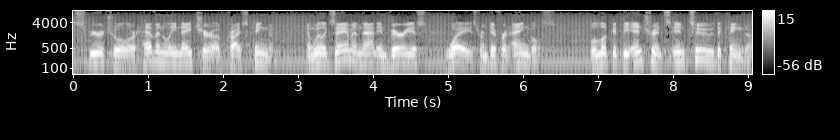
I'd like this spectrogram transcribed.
The spiritual or heavenly nature of Christ's kingdom. And we'll examine that in various ways from different angles. We'll look at the entrance into the kingdom,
